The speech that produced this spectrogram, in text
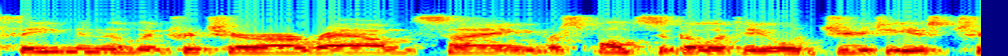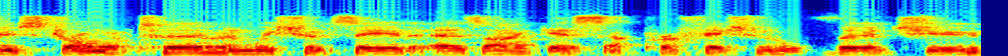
theme in the literature around saying responsibility or duty is too strong a term, and we should see it as, I guess, a professional virtue,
